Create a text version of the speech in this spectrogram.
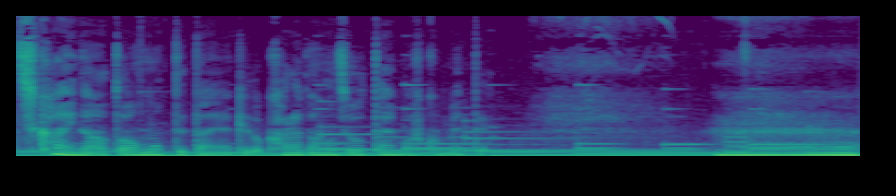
近いなとは思ってたんやけど体の状態も含めて。うん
